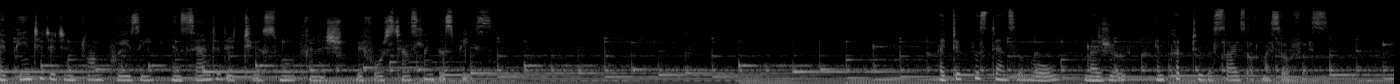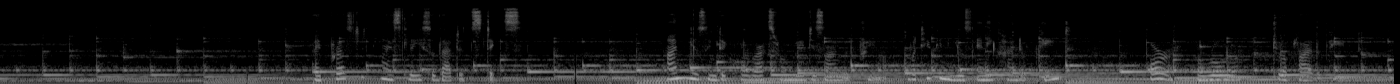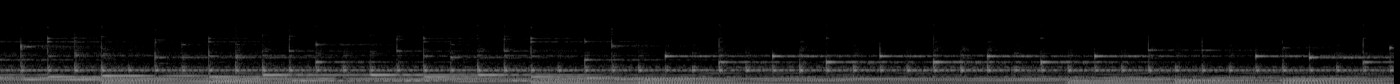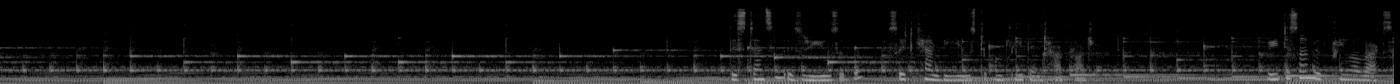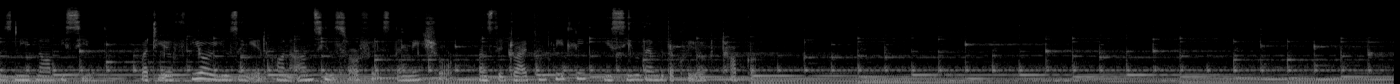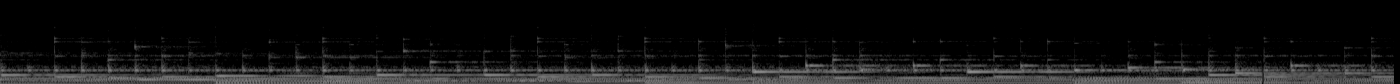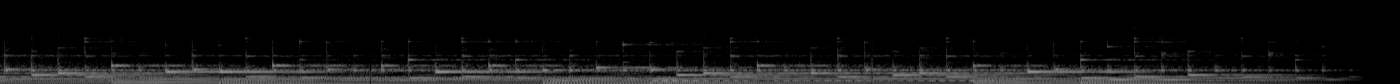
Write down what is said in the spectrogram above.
I painted it in Plum Crazy and sanded it to a smooth finish before stenciling this piece. I took the stencil roll, measured, and cut to the size of my surface. I pressed it nicely so that it sticks. I'm using decor wax from Redesign with Prima, but you can use any kind of paint or a roller to apply the paint. This stencil is reusable, so it can be used to complete the entire project. Redesign with Prima waxes need not be sealed, but if you are using it on unsealed surface, then make sure once they dry completely, you seal them with a clear top coat.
